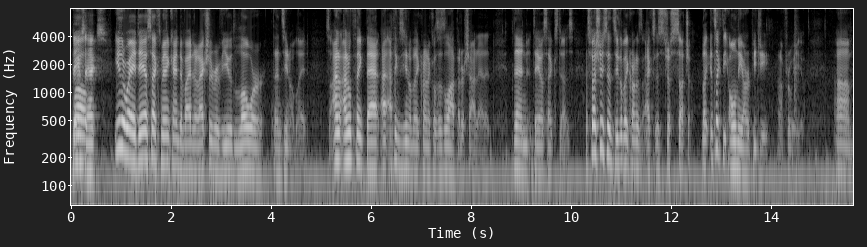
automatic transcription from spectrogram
Deus Well, Ex. Either way, Deus Ex: Mankind Divided actually reviewed lower than Xenoblade. So I don't, I don't think that. I, I think Xenoblade Chronicles has a lot better shot at it than Deus Ex does, especially since Xenoblade Chronicles X is just such a, like it's like the only RPG for Wii U. Um,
